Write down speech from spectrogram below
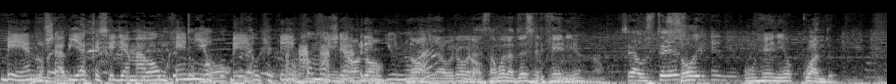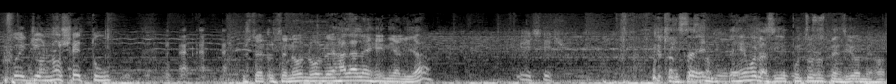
Vea, no, me- sabía que se llamaba un genio. No, Vea usted no, cómo se aprendió no, uno. No, ¿ah? doña Aurora, estamos hablando de ser genio. O sea, usted es Soy un genio. un genio, ¿cuándo? Pues yo no sé tú. Usted, usted no, no, jala la genialidad. ¿Qué es eso? ¿Qué es esto? Dejémoslo así, puntos suspensivos mejor.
